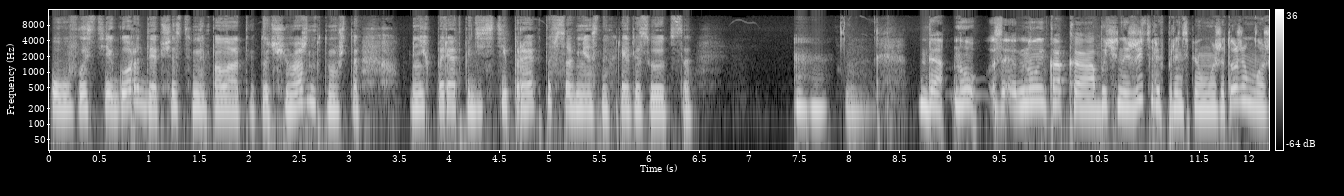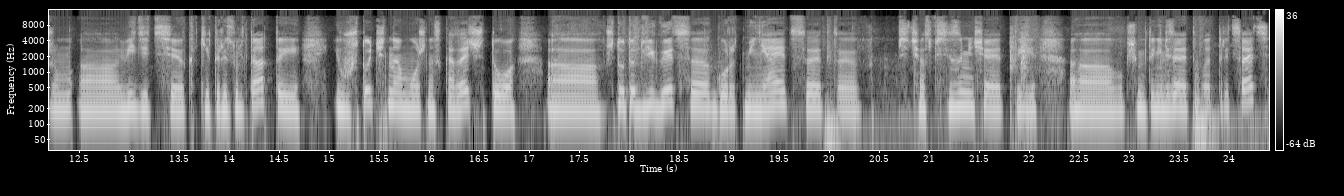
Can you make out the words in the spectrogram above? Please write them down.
у властей города и общественной палаты. Это очень важно, потому что у них порядка 10 проектов совместных реализуются. Угу. Да, ну, ну и как обычные жители, в принципе, мы же тоже можем э, видеть какие-то результаты, и уж точно можно сказать, что э, что-то двигается, город меняется, это сейчас все замечают, и, э, в общем-то, нельзя этого отрицать,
